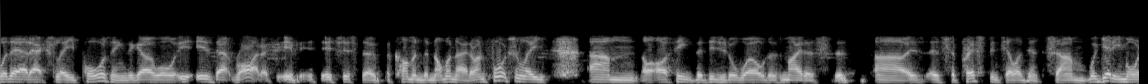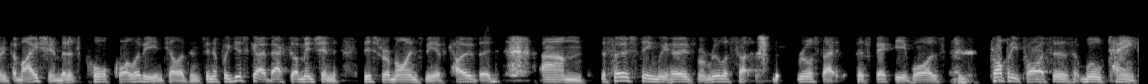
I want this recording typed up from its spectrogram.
without actually pausing to go, well, is that right? If, if it's just a, a, common denominator. Unfortunately, um, I think the digital world has made us uh, has, has suppressed intelligence. Um, we're getting more information, but it's poor quality intelligence. And if we just go back to, I mentioned this reminds me of COVID. Um, the first thing we heard from a real estate real estate perspective was property prices will tank.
